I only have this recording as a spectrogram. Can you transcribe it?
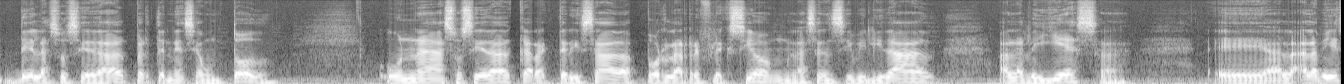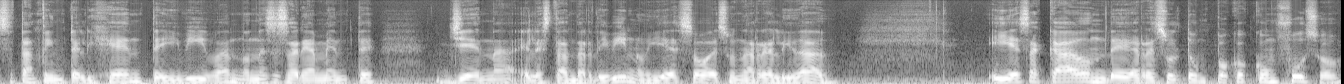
de la sociedad pertenece a un todo. Una sociedad caracterizada por la reflexión, la sensibilidad a la belleza, eh, a, la, a la belleza tanto inteligente y viva, no necesariamente llena el estándar divino y eso es una realidad. Y es acá donde resulta un poco confuso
